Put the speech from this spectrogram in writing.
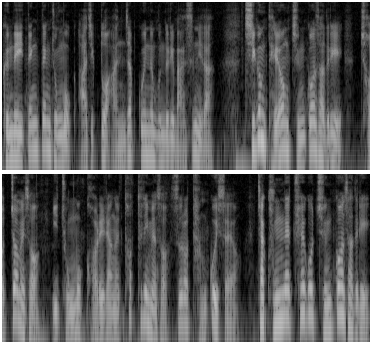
근데 이 땡땡 종목 아직도 안 잡고 있는 분들이 많습니다. 지금 대형 증권사들이 저점에서 이 종목 거래량을 터트리면서 쓸어 담고 있어요. 자, 국내 최고 증권사들이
